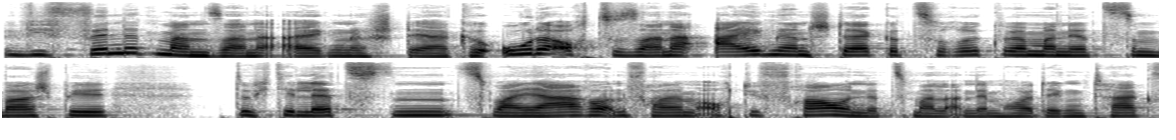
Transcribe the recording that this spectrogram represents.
wie findet man seine eigene Stärke oder auch zu seiner eigenen Stärke zurück, wenn man jetzt zum Beispiel durch die letzten zwei Jahre und vor allem auch die Frauen jetzt mal an dem heutigen Tag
